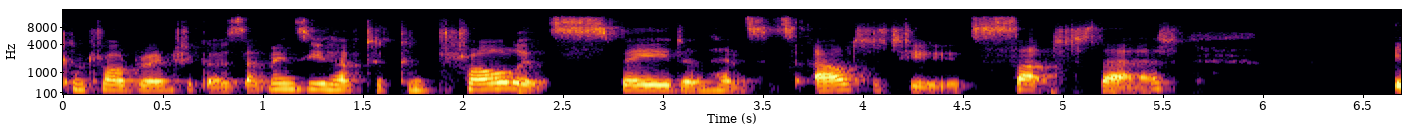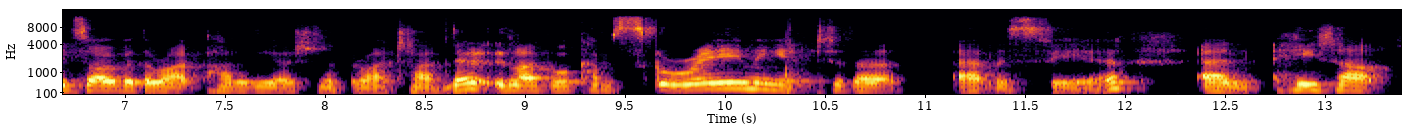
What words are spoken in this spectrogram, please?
controlled reentry goes, that means you have to control its speed and hence its altitude such that it's over the right part of the ocean at the right time. Then it like will come screaming into the atmosphere and heat up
